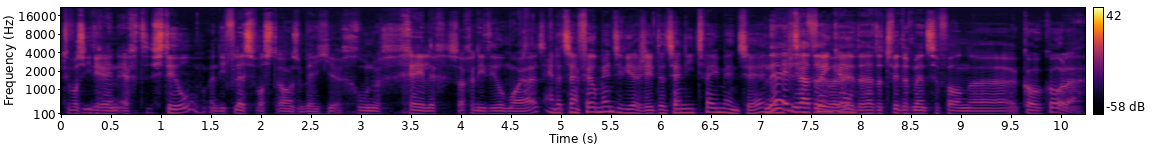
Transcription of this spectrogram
toen was iedereen echt stil. En die fles was trouwens een beetje groenig, gelig. Zag er niet heel mooi uit. En dat zijn veel mensen die daar zitten. Dat zijn niet twee mensen, hè? Nee, er zaten, flinke... er zaten twintig mensen van Coca-Cola.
